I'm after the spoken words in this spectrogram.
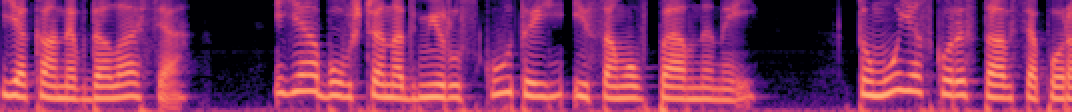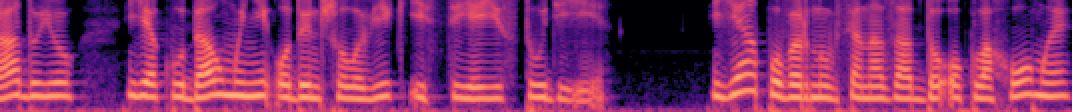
яка не вдалася. Я був ще надміру скутий і самовпевнений. Тому я скористався порадою, яку дав мені один чоловік із цієї студії. Я повернувся назад до Оклахоми,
